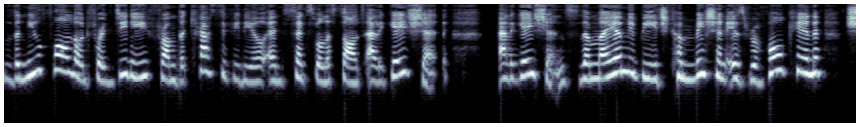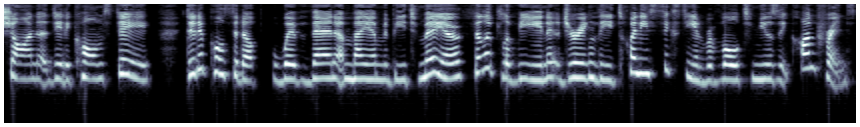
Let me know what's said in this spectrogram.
the new fallout for Diddy from the Cassie video and sexual assault allegation allegations. The Miami Beach Commission is revoking Sean Diddy Combs' day. Diddy posted up with then Miami Beach Mayor Philip Levine during the 2016 Revolt Music Conference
